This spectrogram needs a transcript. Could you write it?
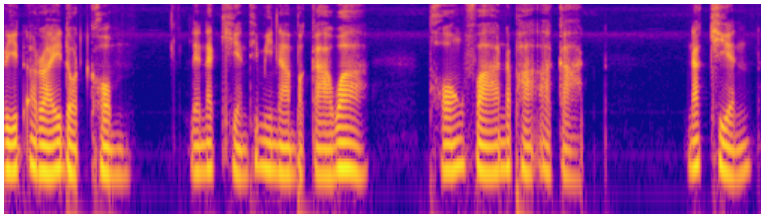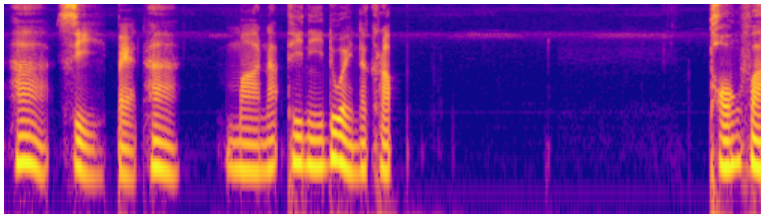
readaright.com และนักเขียนที่มีนามปากกาว่า ท้องฟ้านภาอากาศ นักเขียน 5485 มาณที่นี้ด้วยนะครับ ท้องฟ้า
